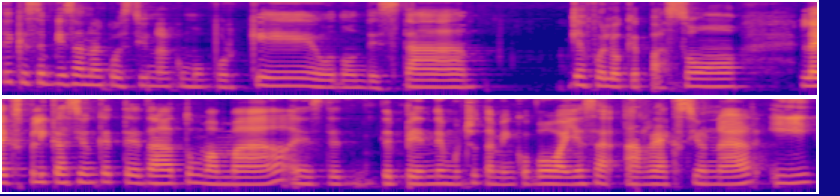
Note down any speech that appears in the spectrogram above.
De que se empiezan a cuestionar como por qué o dónde está, qué fue lo que pasó. La explicación que te da tu mamá este, depende mucho también cómo vayas a, a reaccionar y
